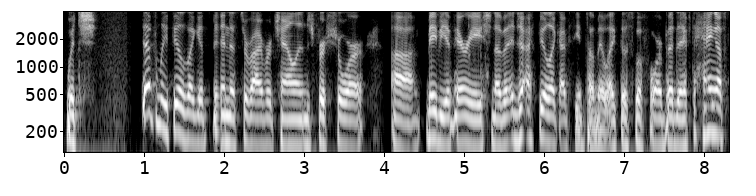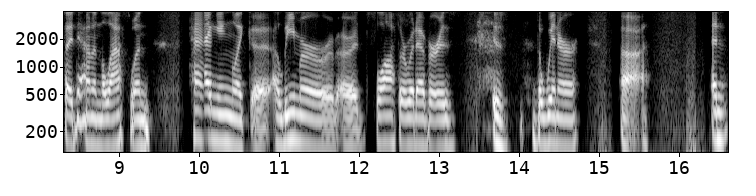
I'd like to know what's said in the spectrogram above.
which definitely feels like it's been a survivor challenge for sure uh, maybe a variation of it. I feel like I've seen something like this before, but they have to hang upside down, and the last one, hanging like a, a lemur or, or, a sloth or whatever, is is the winner. Uh, and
